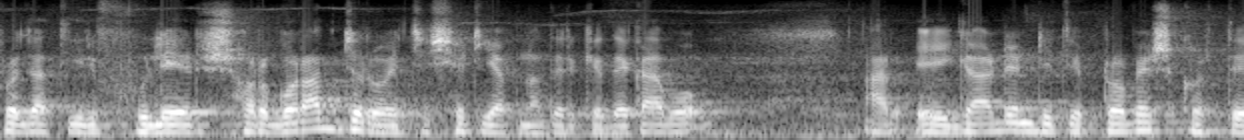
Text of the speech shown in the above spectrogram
প্রজাতির ফুলের স্বর্গরাজ্য রয়েছে, সেটি আপনাদেরকে দেখাবো। আর এই গার্ডেনটিতে প্রবেশ করতে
